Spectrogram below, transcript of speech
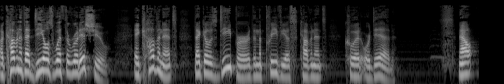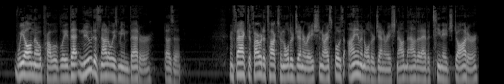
a covenant that deals with the root issue, a covenant that goes deeper than the previous covenant could or did. Now, we all know probably that new does not always mean better, does it? In fact, if I were to talk to an older generation, or I suppose I am an older generation now, now that I have a teenage daughter,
